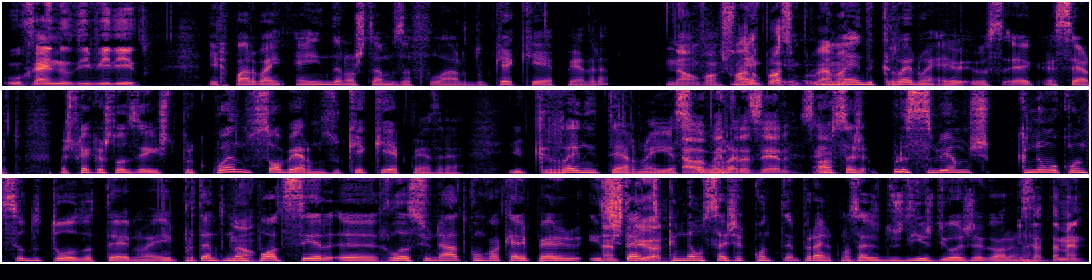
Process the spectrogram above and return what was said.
o reino dividido. E repare bem, ainda não estamos a falar do que é que é a pedra. Não, vamos falar nem- no próximo programa. Nem de que reino é, é, é- certo. Mas porquê é que eu estou a dizer isto? Porque quando soubermos o que é que é pedra e que reino eterno é esse, Ela vem rei- trazer. sim. ou seja, percebemos que não aconteceu de todo até, não é? E portanto não, Não. pode ser eh, relacionado com qualquer império existente Anterior. que não seja contemporâneo, que não seja dos dias de hoje agora, não é? Exatamente.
